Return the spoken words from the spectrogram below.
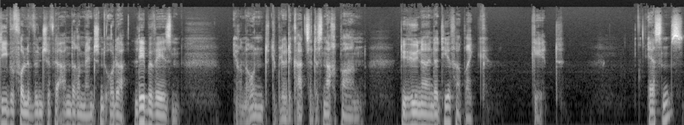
liebevolle Wünsche für andere Menschen oder Lebewesen, ihren Hund, die blöde Katze des Nachbarn, die Hühner in der Tierfabrik geht. Erstens,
